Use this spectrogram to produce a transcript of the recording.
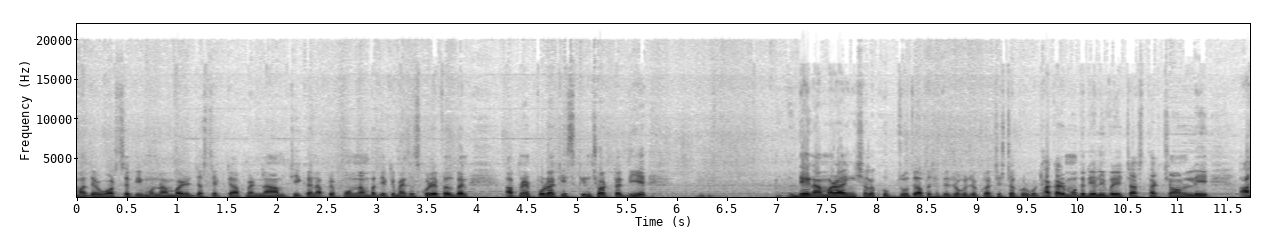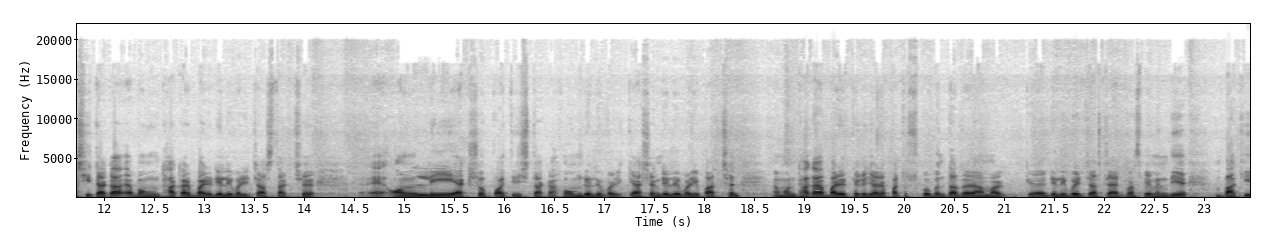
আমাদের হোয়াটসঅ্যাপ ইমো নাম্বারে জাস্ট একটা আপনার নাম, ঠিকানা, আপনার ফোন নাম্বার দিয়ে একটি মেসেজ করে ফেলবেন। আপনার প্রোডাক্ট স্ক্রিনশটটা দিয়ে দেন আমরা ইনশাল্লাহ খুব দ্রুত আপনার সাথে যোগাযোগ করার চেষ্টা করব। ঢাকার মধ্যে ডেলিভারি চার্জ থাকছে অনলি আশি টাকা এবং ঢাকার বাইরে ডেলিভারি চার্জ থাকছে অনলি একশো পঁয়ত্রিশ টাকা। Home delivery cash on delivery পাচ্ছেন। এমন ঢাকার বাইরে থেকে যারা পারচেস করবেন, তাদের আমার ডেলিভারি চার্জটা অ্যাডভান্স পেমেন্ট দিয়ে বাকি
